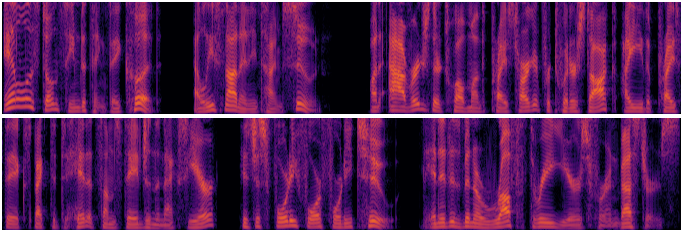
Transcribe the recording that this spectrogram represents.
Analysts don't seem to think they could, at least not anytime soon. On average, their 12 month price target for Twitter stock, i.e., the price they expected to hit at some stage in the next year, is just 44.42, and it has been a rough three years for investors.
